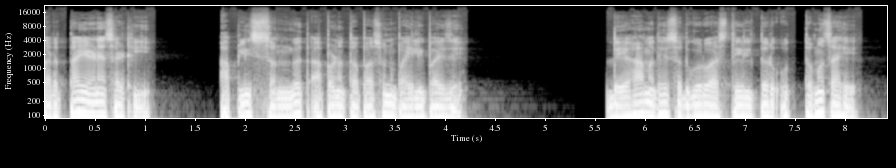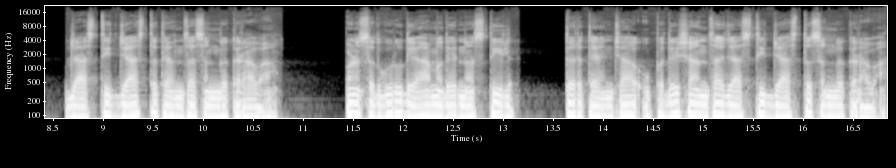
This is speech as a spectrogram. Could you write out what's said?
करता येण्यासाठी आपली संगत आपण तपासून पाहिली पाहिजे. देहामध्ये सद्गुरू असतील तर उत्तमच आहे. जास्तीत जास्त त्यांचा संग करावा. पण सद्गुरू देहामध्ये नसतील तर त्यांच्या उपदेशांचा जास्तीत जास्त संग करावा.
